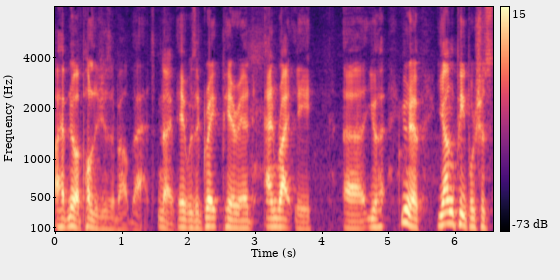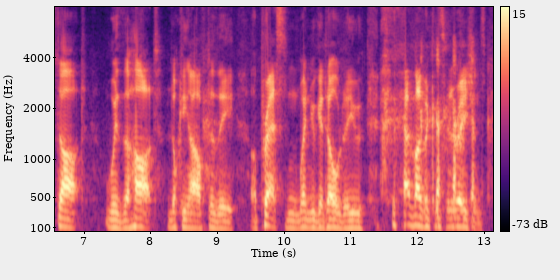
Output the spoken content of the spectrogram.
I have no apologies about that. No. It was a great period, and rightly, uh, you, you know, young people should start with the heart looking after the oppressed, and when you get older, you have other considerations.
